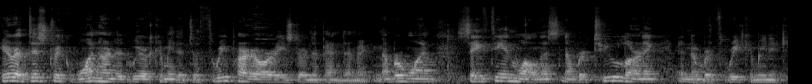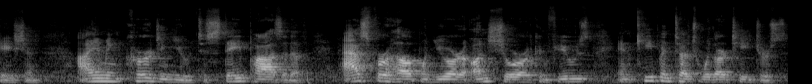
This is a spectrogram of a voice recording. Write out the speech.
Here at District 100, we are committed to three priorities during the pandemic. Number one, safety and wellness. Number two, learning. And number three, communication. I am encouraging you to stay positive, ask for help when you are unsure or confused, and keep in touch with our teachers.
